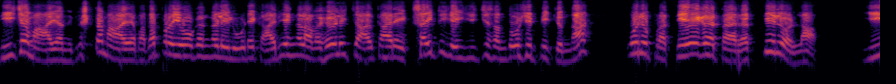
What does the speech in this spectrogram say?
നീചമായ നികൃഷ്ടമായ പദപ്രയോഗങ്ങളിലൂടെ കാര്യങ്ങൾ അവഹേളിച്ച ആൾക്കാരെ എക്സൈറ്റ് ചെയ്യിച്ച് സന്തോഷിപ്പിക്കുന്ന ഒരു പ്രത്യേക തരത്തിലുള്ള ഈ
